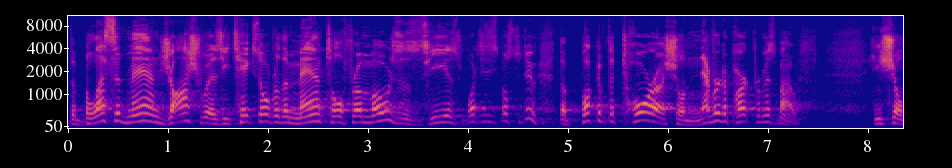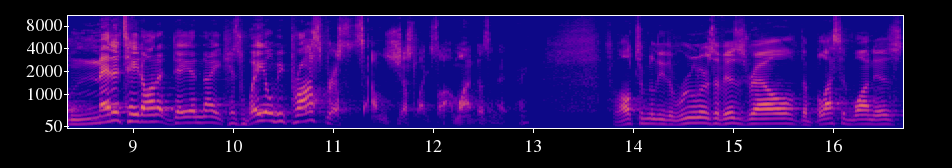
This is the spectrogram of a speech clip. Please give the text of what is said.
The blessed man, Joshua, as he takes over the mantle from Moses, he is what is he supposed to do? The book of the Torah shall never depart from his mouth. He shall meditate on it day and night. His way will be prosperous. Sounds just like Psalm 1, doesn't it? Right? So ultimately, the rulers of Israel, the blessed one is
